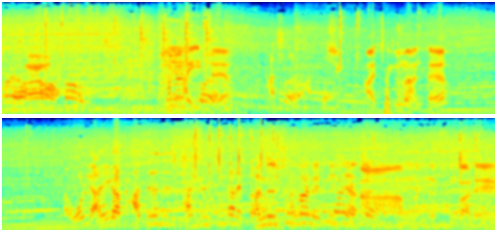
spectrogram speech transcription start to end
떠요. 떠요. 떠. 화면에 안 떠요. 있어요? 안 써요, 안. 지, 아 지금은 안 떠요? 아, 원래 안 아이가 받은, 받는 순간에 떠요. 받는 순간에 뜨지 않아요? 아 네. 받는 순간에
